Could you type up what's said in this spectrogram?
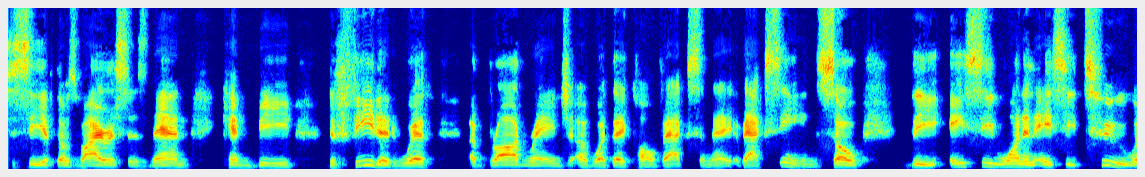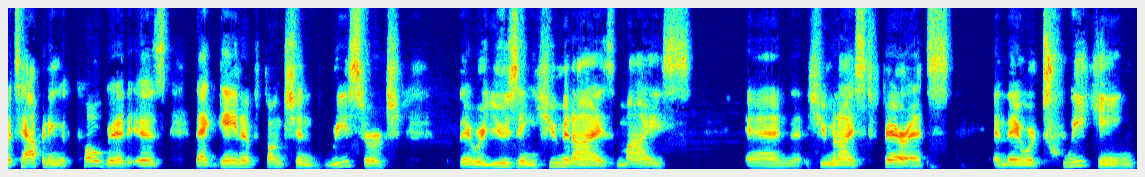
to see if those viruses then can be defeated with a broad range of what they call vaccine, vaccines. So the AC1 and AC2, what's happening with COVID is that gain of function research, they were using humanized mice and humanized ferrets, and they were tweaking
